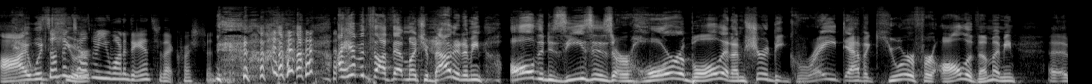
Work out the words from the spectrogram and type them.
I would Something cure tells me you wanted to answer that question. I haven't thought that much about it. I mean, all the diseases are horrible, and I'm sure it'd be great to have a cure for all of them. I mean, uh,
